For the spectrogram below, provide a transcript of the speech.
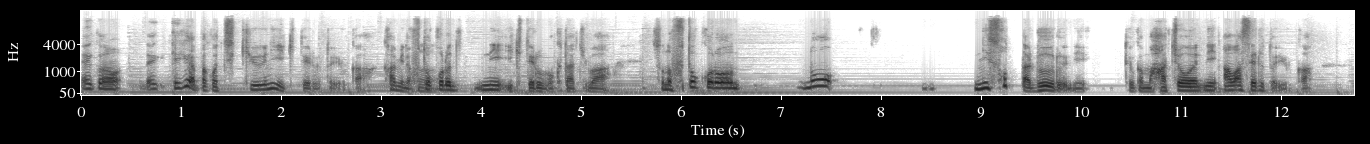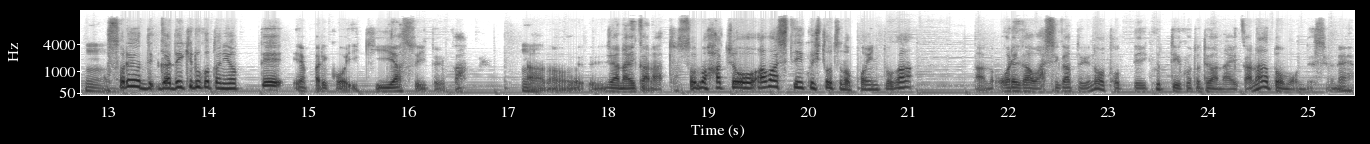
えこので結局やっぱこう地球に生きてるというか神の懐に生きてる僕たちは、うん、その懐のに沿ったルールにというか、まあ、波長に合わせるというか、うん、それができることによってやっぱりこう生きやすいというか、うん、あのじゃないかなと。その波長を合わせていく一つのポイントがあの俺がわしがというのを取っていくっていうことではないかなと思うんですよね。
